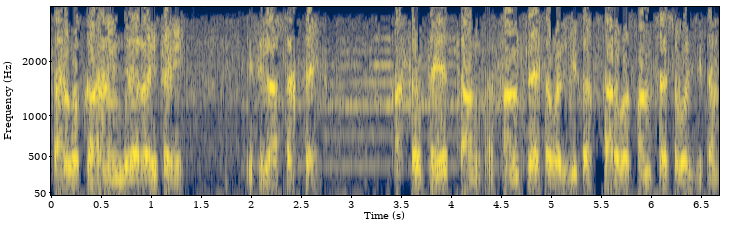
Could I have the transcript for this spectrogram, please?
सर्वकर्ण इंद्रिय रहित है, इसलिए असक्त है। असक्त है संश्लेष वर्जित सर्व संश्लेष वर्जितम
